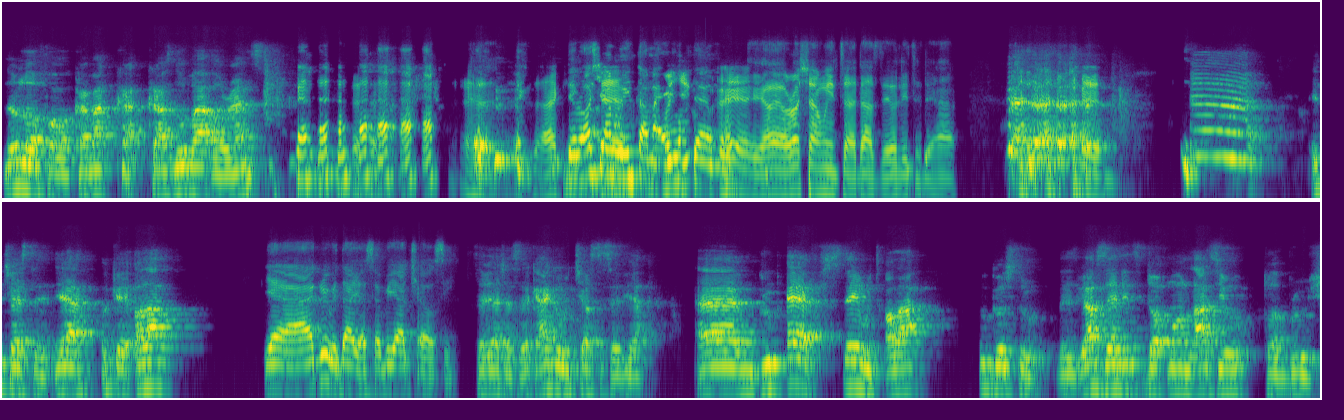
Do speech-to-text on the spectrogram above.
No love for Krava- Kra- Krasnova or Rams. Uh, exactly. the Russian Yeah. winter might When you- them. yeah, yeah, Russian winter. That's the only thing they have. Interesting. Yeah. Okay. Ola. Yeah, I agree with that. You're Sevilla, Chelsea. Sevilla, Chelsea. Okay, I go with Chelsea, Sevilla. Um, group F, staying with Ola. Who goes through? There's- We have Zenit, Dortmund, Lazio, Club Brugge.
